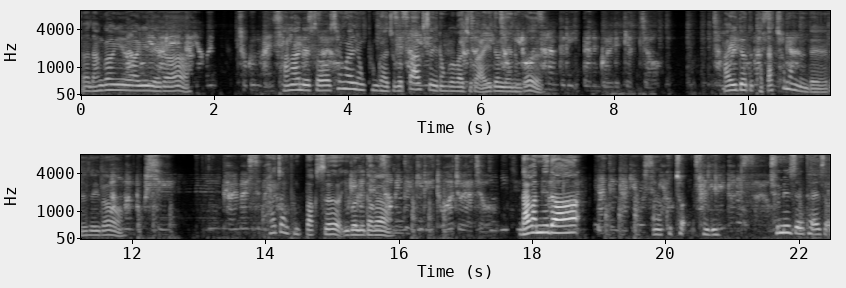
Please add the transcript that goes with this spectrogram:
자, 난광이 왕이 내가 방 안에서 생활용품 가지고 박스 이런 거 가지고 아이들 내는 걸 아이디어도 다. 따쳐먹는데 그래서 이거. 화장품 박스 이걸로다가. 나갑니다. 어, 그쵸, 저기. 주민센터에서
